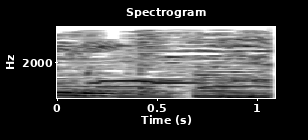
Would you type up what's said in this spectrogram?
Aline.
